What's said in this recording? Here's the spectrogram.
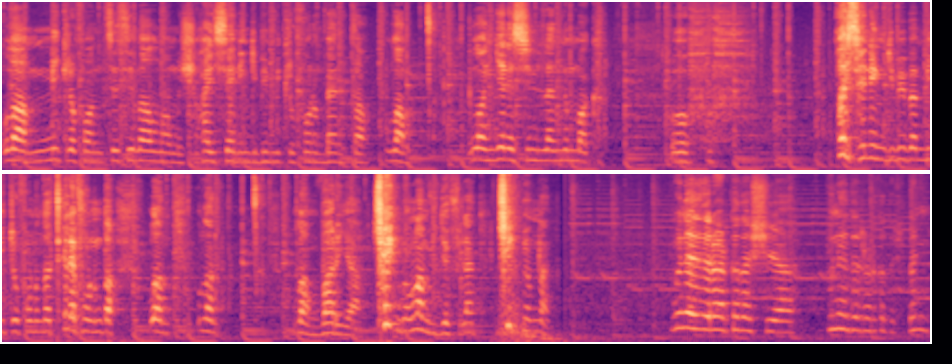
Ulan mikrofon sesimi almamış. Hay senin gibi mikrofonum ben ta. Ulan. Ulan gene sinirlendim bak. Of. of. Hay senin gibi ben mikrofonunda telefonunda. Ulan ulan. Ulan var ya. Çekmiyorum lan video filan. Çekmiyorum lan. Bu nedir arkadaş ya? Bu nedir arkadaş? Ben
